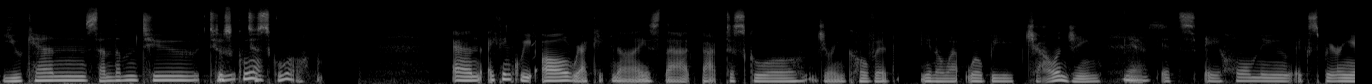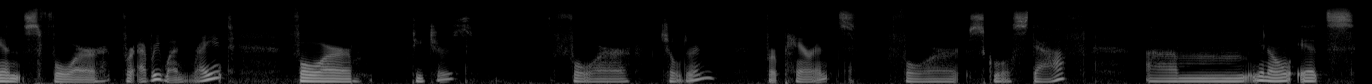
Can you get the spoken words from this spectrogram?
you can send them to to, To school. To school. And I think we all recognize that back to school during COVID you know what, will be challenging. Yes. It's a whole new experience for for everyone, right? For teachers, for children, for parents, for school staff. Um, you know, it's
